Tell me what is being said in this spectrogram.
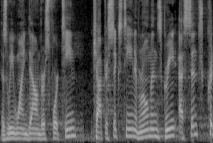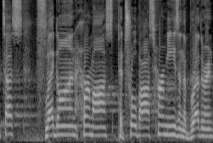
as we wind down, verse 14 chapter 16 of Romans, greet Asyncritus, Phlegon, Hermas, Patrobas, Hermes, and the brethren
